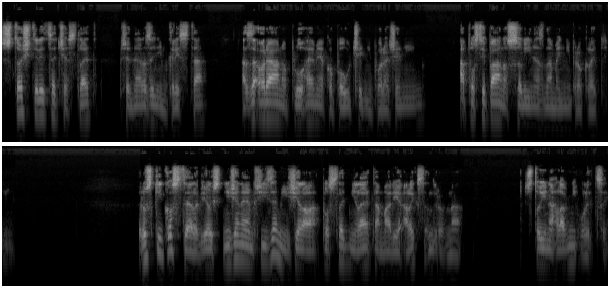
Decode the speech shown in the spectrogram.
146 let před narozením Krista a zaoráno pluhem jako poučení poraženým a posypáno solí na znamení prokletí. Ruský kostel, v jehož sníženém přízemí žila poslední léta Marie Alexandrovna, stojí na hlavní ulici.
